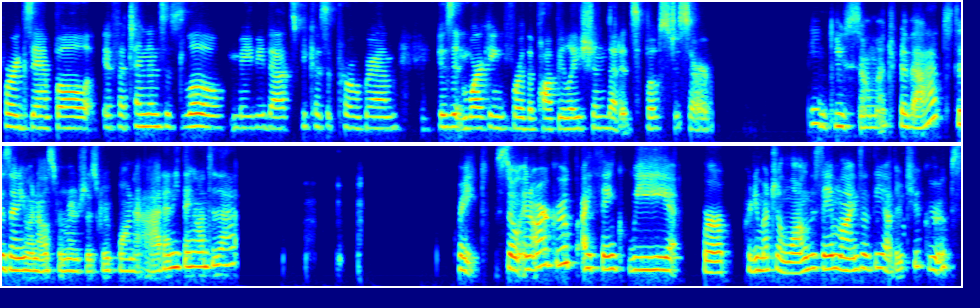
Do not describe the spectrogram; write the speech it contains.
For example, if attendance is low, maybe that's because a program isn't working for the population that it's supposed to serve. Thank you so much for that. Does anyone else from Rimsha's group want to add anything onto that? Great. So in our group, I think we were pretty much along the same lines of the other two groups.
